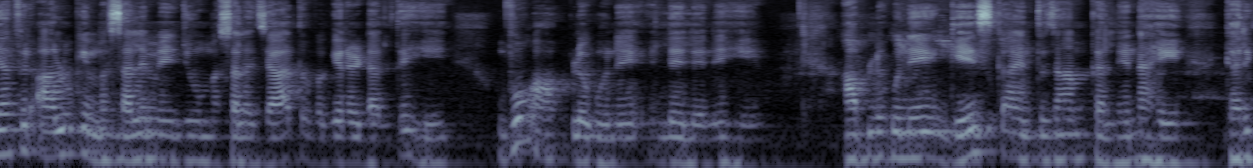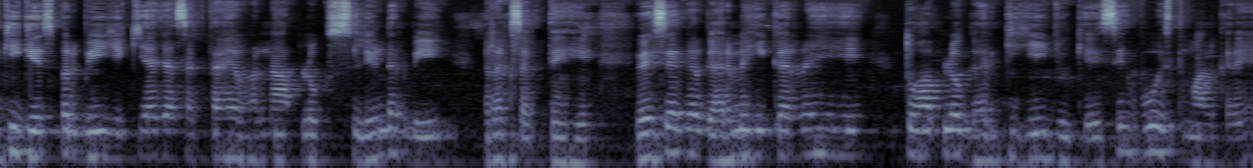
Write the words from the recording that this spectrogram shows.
या फिर आलू के मसाले में जो मसाला जात वगैरह डालते हैं, वो आप लोगों ने ले लेने हैं। आप लोगों ने गैस का इंतज़ाम कर लेना है। घर की गैस पर भी ये किया जा सकता है, वरना आप लोग सिलेंडर भी रख सकते हैं। वैसे अगर घर में ही कर रहे हैं तो आप लोग घर की ही जो गैस है, वो इस्तेमाल करें,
